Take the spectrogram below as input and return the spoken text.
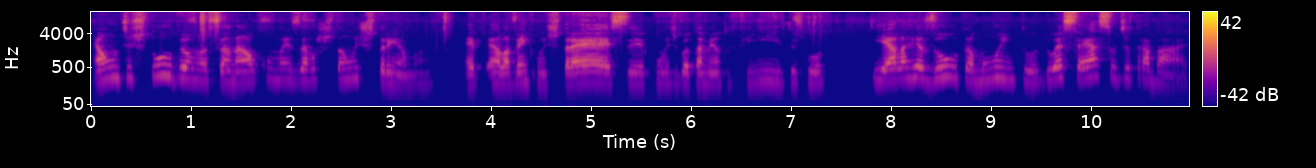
é um distúrbio emocional com uma exaustão extrema. É, ela vem com estresse, com esgotamento físico, e ela resulta muito do excesso de trabalho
